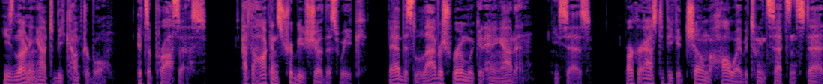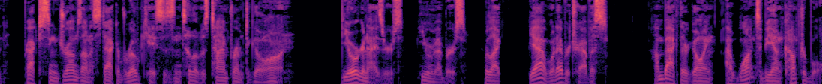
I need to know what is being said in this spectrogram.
He's learning how to be comfortable. It's a process. At the Hawkins Tribute show this week, they had this lavish room we could hang out in, he says. Barker asked if he could chill in the hallway between sets instead, practicing drums on a stack of road cases until it was time for him to go on. The organizers, he remembers, were like, Yeah, whatever, Travis. I'm back there going, I want to be uncomfortable.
